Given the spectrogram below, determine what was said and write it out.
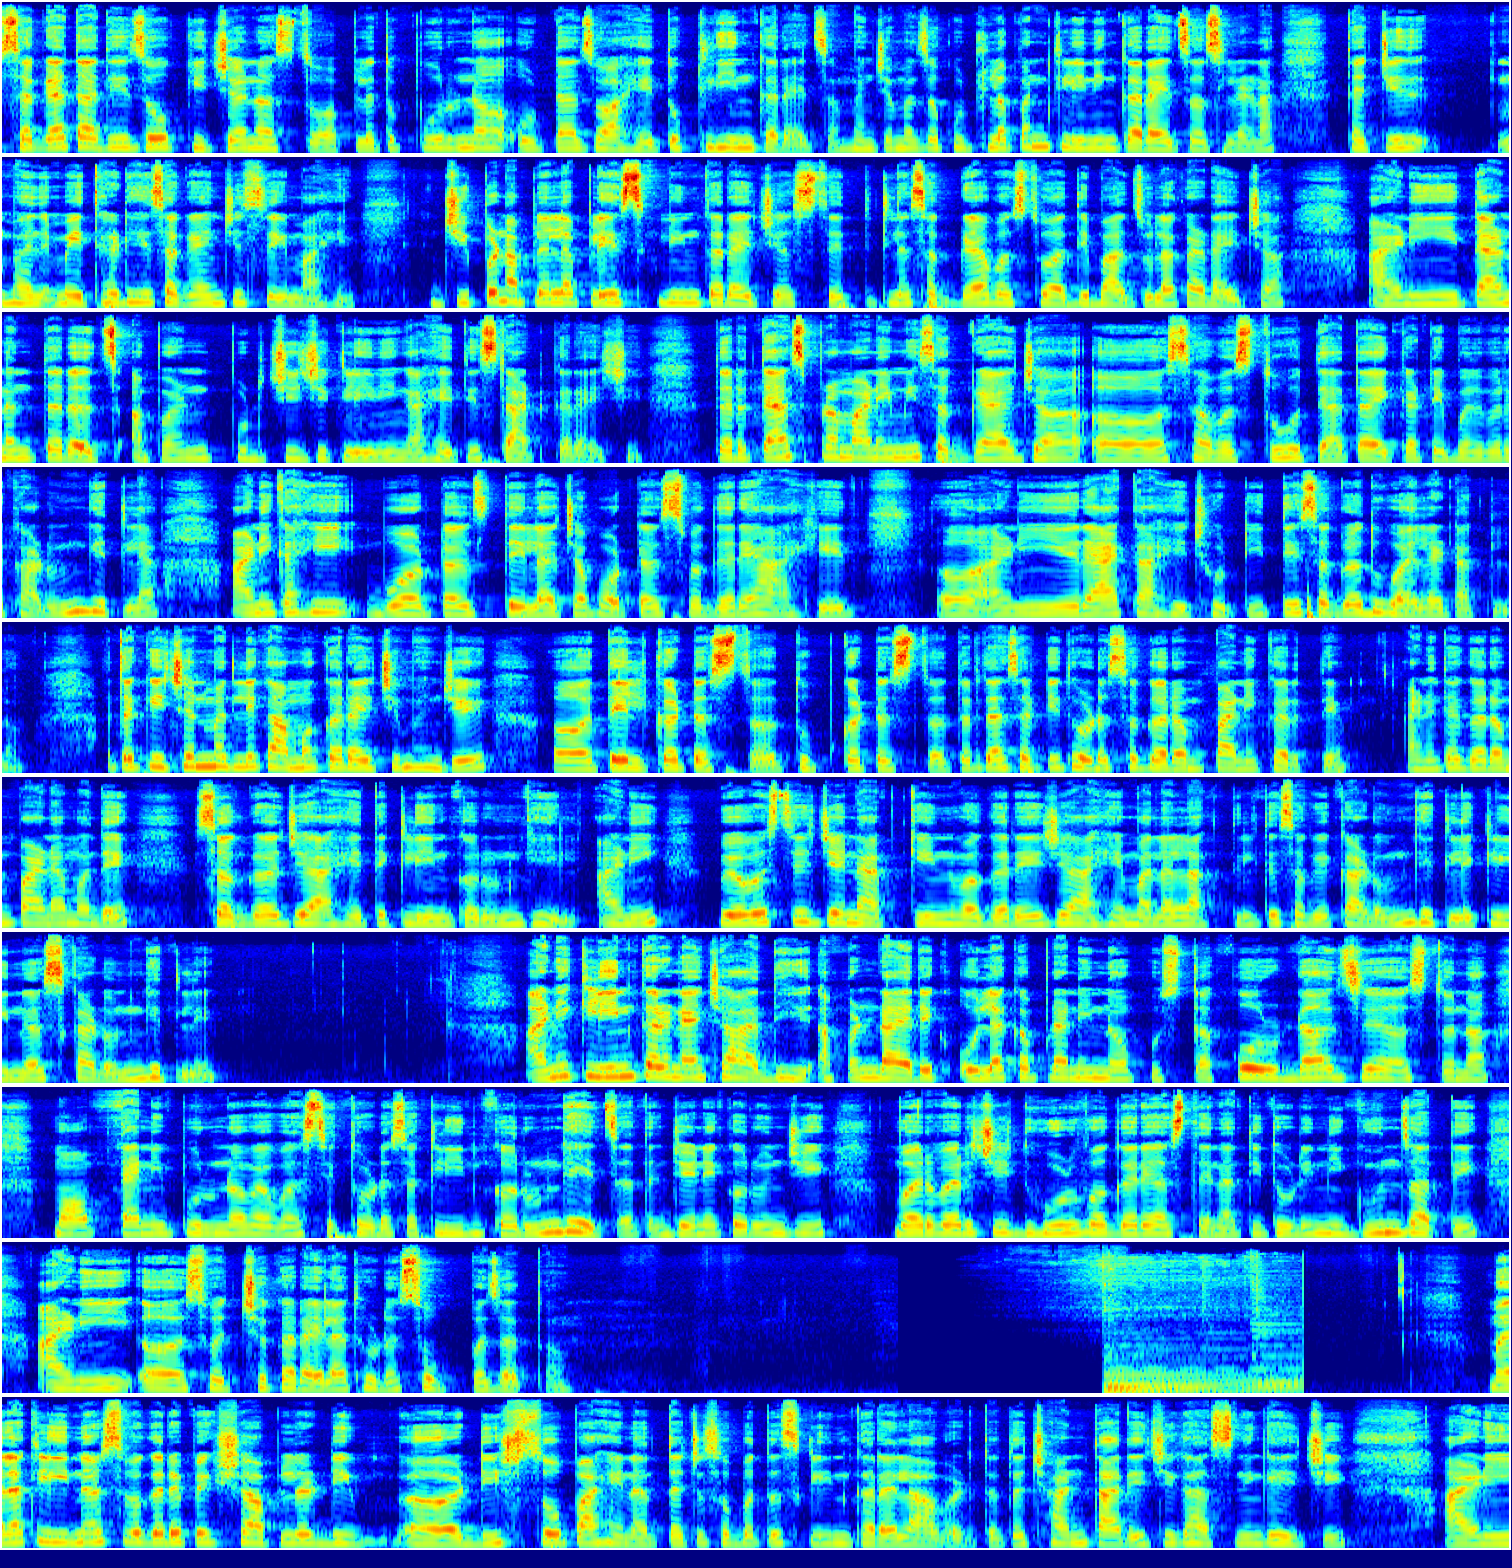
सगळ्यात आधी जो किचन असतो आपला तो पूर्ण ओटा जो आहे तो क्लीन करायचा. म्हणजे माझं कुठलं पण क्लिनिंग करायचं असलं ना त्याची मेथड ही सगळ्यांची सेम आहे. जी पण आपल्याला प्लेस क्लीन करायची असते तिथल्या सगळ्या वस्तू आधी बाजूला काढायच्या आणि त्यानंतरच आपण पुढची जी क्लिनिंग आहे ती स्टार्ट करायची. तर त्याचप्रमाणे मी सगळ्या ज्या स वस्तू होत्या त्या एका टेबलवर काढून घेतल्या आणि काही बॉटल्स तेलाच्या बॉटल्स वगैरे आहेत आणि रॅक आहे छोटी ते सगळं धुवायला टाकलं. आता किचनमधली कामं करायची म्हणजे तेलकट असतं तुपकट असतं तर त्यासाठी थोडंसं गरम पाणी करते. आणि त्या गरम पाण्यामध्ये सगळं जे आहे ते क्लीन करून घेईल. आणि व्यवस्थित जे नॅपकिन वगैरे जे आहे मला लागतील ते सगळे काढून घेतले क्लीनर्स काढून घेतले. आणि क्लीन करण्याच्या आधी आपण डायरेक्ट ओल्या कपड्याने न पुसता कोरडा जे असतो ना मॉप त्याने पूर्ण व्यवस्थित थोडंसं क्लीन करून घ्यायचं. तर जेणेकरून जी वरवरची धूळ वगैरे असते ना ती थोडी निघून जाते आणि स्वच्छ करायला थोडं सोपं जातं. मला क्लीनर्स वगैरेपेक्षा आपलं डी डिश सोप आहे ना त्याच्यासोबतच क्लीन करायला आवडतं. तर छान तारेची घासणी घ्यायची आणि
